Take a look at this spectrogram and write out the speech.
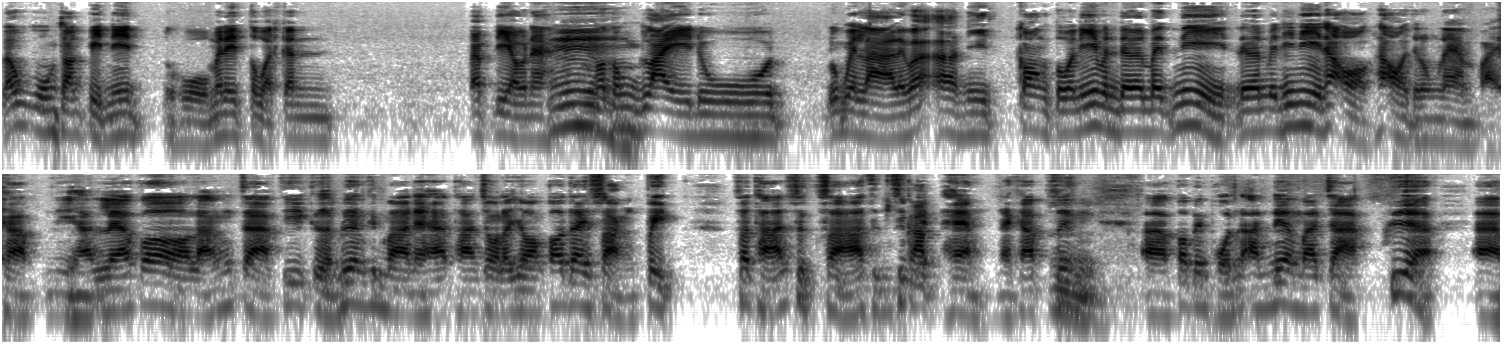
แล้ววงจรปิดนี่โอ้โหไม่ได้ตรวจกันแป๊บเดียวนะอืมเขาต้องไล่ดู ทุกเวลาเลยว่าอ่านี่กล้องตัวนี้มันเดินไปนี่ เดินไปที่นี่ถ้าออกถ้าออกจากโรงแรมไปครับนี่ฮะแล้วก็หลังจากที่เกิดเรื่องขึ้นมาเนี่ยฮะทางจระยองก็ได้สั่งปิดสถานศึกษาถึงครับ11 แห่งนะครับ ซึ่งอืมอ่าก็เป็นผลอันเนื่องมาจากเพื่ออา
